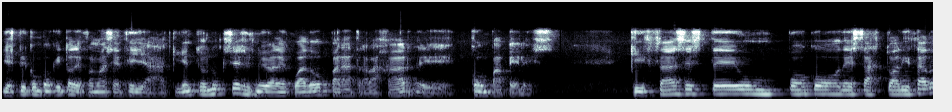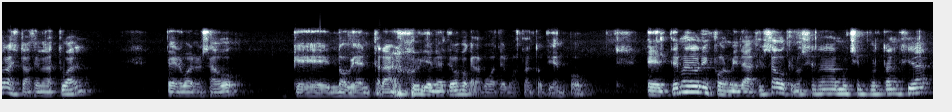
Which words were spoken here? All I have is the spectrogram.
y explico un poquito de forma sencilla. 500 luxes es muy adecuado para trabajar eh, con papeles. Quizás esté un poco desactualizado la situación actual, pero bueno, es algo que no voy a entrar hoy en el tema porque tampoco tenemos tanto tiempo. El tema de la uniformidad es algo que no se da mucha importancia,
